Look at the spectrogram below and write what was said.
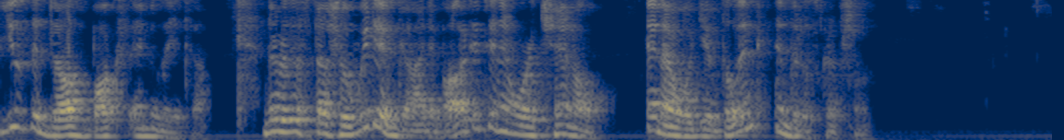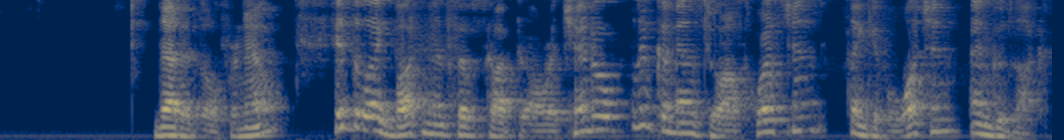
use the DOSBox emulator. There is a special video guide about it in our channel, and I will give the link in the description. That is all for now. Hit the like button and subscribe to our channel, leave comments to ask questions. Thank you for watching and good luck!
